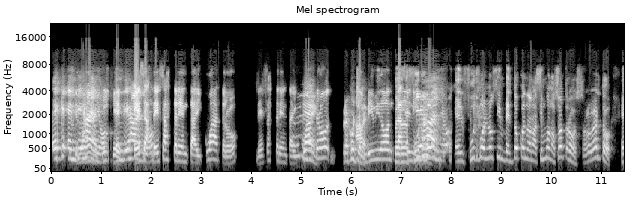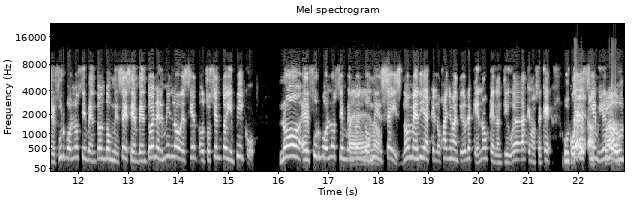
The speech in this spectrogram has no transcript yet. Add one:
es que en Que 10 no ven años, en 10 esa- años, de esas 34, de esas 34, pero han vivido Pero el en 10 fútbol- ninguna- años, El fútbol no se inventó cuando nacimos nosotros, Roberto. El fútbol no se inventó en 2006, se inventó en el 1900, 800 y pico. No, el fútbol no se inventó en Bueno. 2006. No me digas que los años anteriores que no, que la antigüedad, que no sé qué. Ustedes siguen viviendo claro. de, un,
